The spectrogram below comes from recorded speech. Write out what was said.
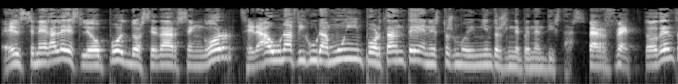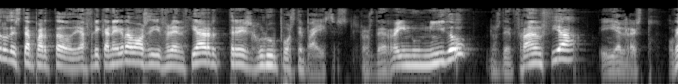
El senegalés Leopoldo Sedar Senghor será una figura muy importante en estos movimientos independentistas. Perfecto. Dentro de este apartado de África Negra vamos a diferenciar tres grupos de países. Los de Reino Unido, los de Francia y el resto, ¿ok?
